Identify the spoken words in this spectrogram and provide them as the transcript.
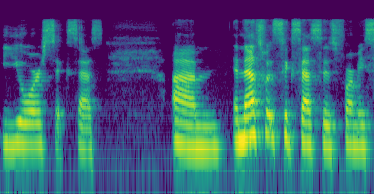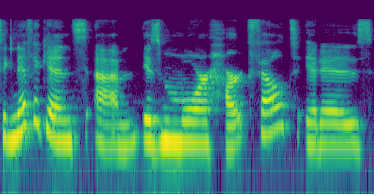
your success Um, and that's what success is for me. Significance um, is more heartfelt. It is,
